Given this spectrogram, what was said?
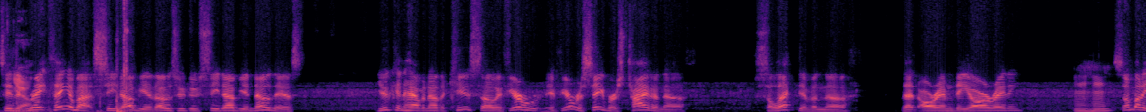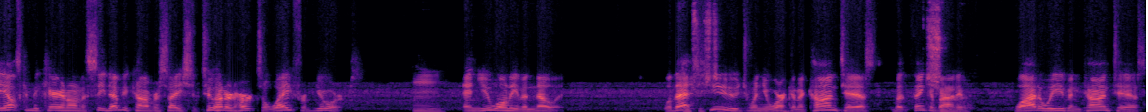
See, the Yeah. great thing about CW, those who do CW know this, you can have another QSO if your if your receiver is tight enough, selective enough, that RMDR rating, Mm-hmm. somebody else can be carrying on a CW conversation 200 hertz away from yours Mm. and you won't even know it. Well, that's huge when you work in a contest, but think about it. Why do we even contest?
